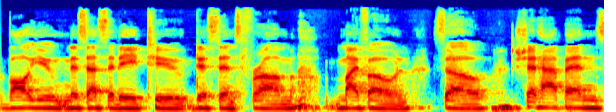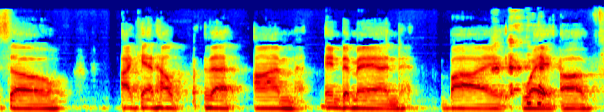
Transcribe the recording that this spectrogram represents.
volume necessity to distance from my phone. So shit happens. So I can't help that I'm in demand by way of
